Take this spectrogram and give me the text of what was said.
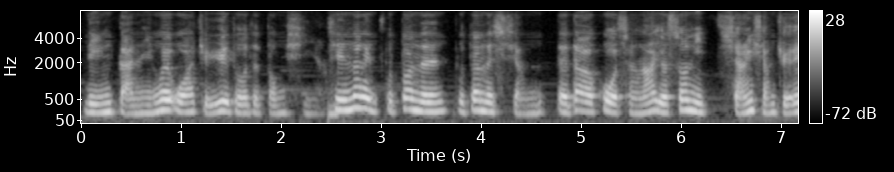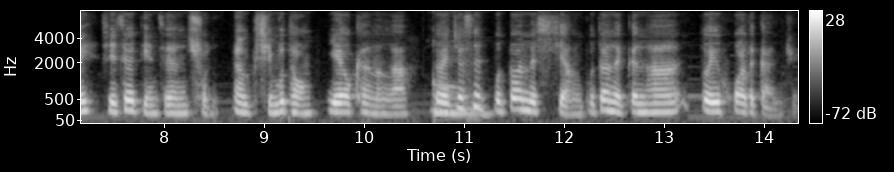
灵感，你会挖掘越多的东西啊。其实那个不断的、不断的想得到的过程，然后有时候你想一想，觉得哎，其实这个点子很蠢，嗯，行不通，也有可能啊。对，就是不断的想，不断的跟他对话的感觉。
